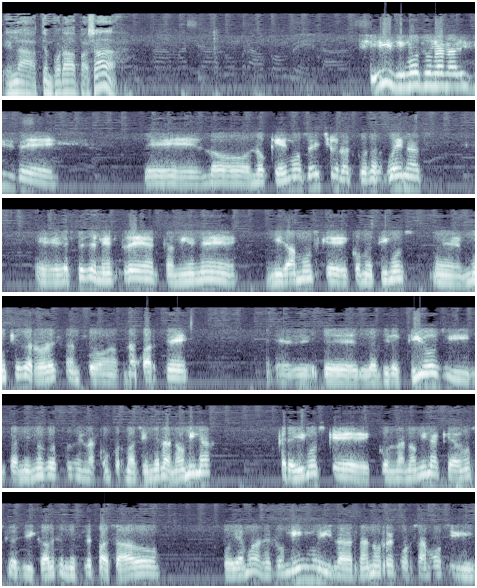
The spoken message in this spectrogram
en la temporada pasada. Sí, hicimos un análisis de, de lo, que hemos hecho, las cosas buenas. Eh, este semestre también eh, miramos que cometimos muchos errores, tanto en la parte eh, de los directivos y también nosotros en la conformación de la nómina. Creímos que con la nómina que habíamos clasificado el semestre pasado podíamos hacer lo mismo y la verdad nos reforzamos y,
